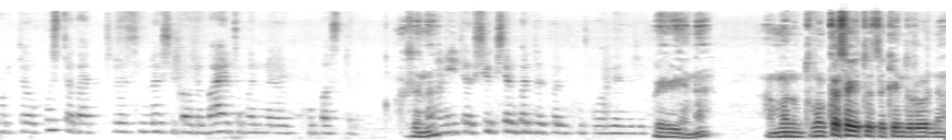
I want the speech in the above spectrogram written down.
फक्त पुस्तकात शिकवलं बाहेरचं पण खूप असतं. असं ना? आणि इथं शिक्षण पद्धत पण खूप वेगळी. वेगळी आहे ना? म्हणून तू मग कसं येतोच केंदूरवरनं?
